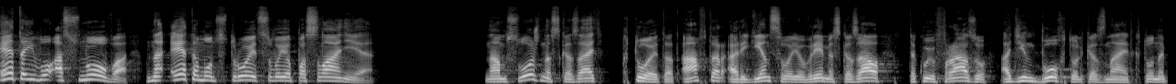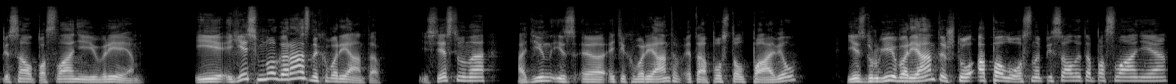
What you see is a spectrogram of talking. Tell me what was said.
Это его основа. На этом он строит свое послание. Нам сложно сказать, кто этот автор. Ориген в свое время сказал такую фразу «Один Бог только знает, кто написал послание евреям». И есть много разных вариантов. Естественно, один из э, этих вариантов – это апостол Павел. Есть другие варианты, что Аполос написал это послание.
